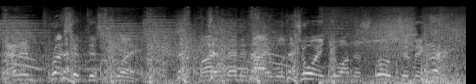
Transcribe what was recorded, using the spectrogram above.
An impressive display. My men and I will join you on this road to victory.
